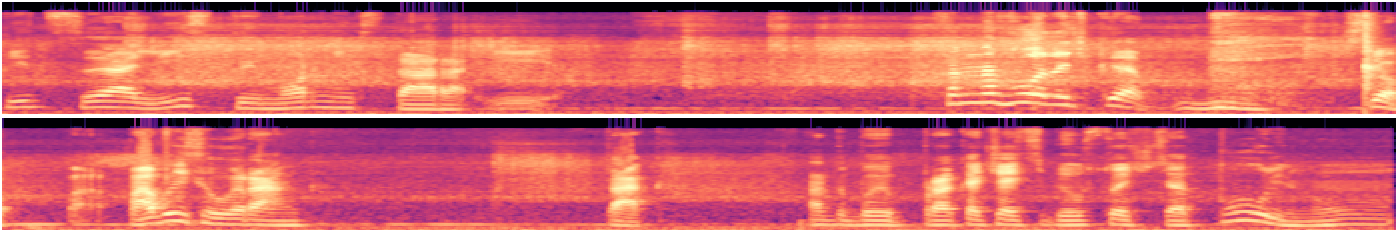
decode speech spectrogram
специалисты Морнингстара. И... Самонаводочка! Все, повысил ранг. Так, надо бы прокачать себе устойчивость от пуль, ну...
